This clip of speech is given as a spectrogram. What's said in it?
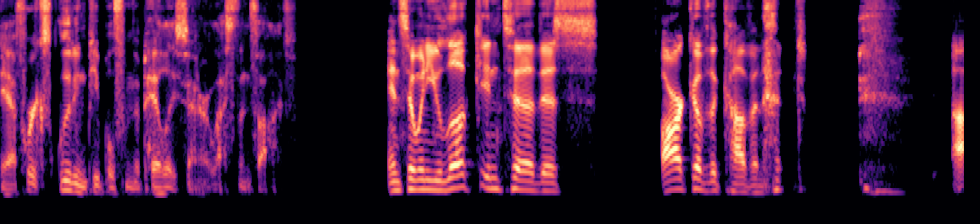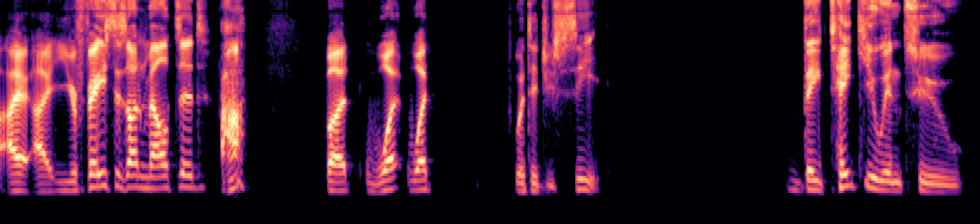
Yeah, if we're excluding people from the Paley Center, less than five. And so, when you look into this Ark of the Covenant, I, I, your face is unmelted. Huh? But what what what did you see? They take you into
